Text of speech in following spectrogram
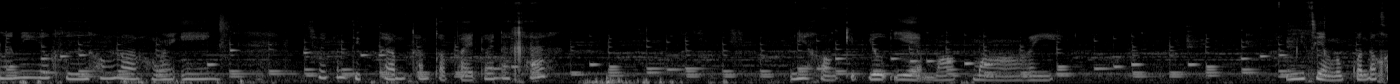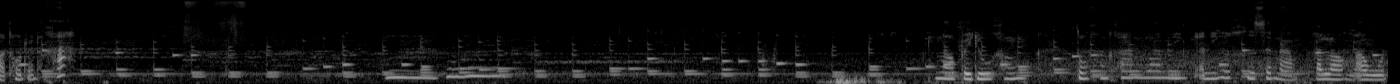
และนี่ก็คือห้องนอนของเราเอง ช่วยกันติดตามตอนต่อไปด้วยนะคะ นี่ของกิบยูเอียมอกมอย มีเสียงรบกวนต้องขอโทษด้วยนะคะ เราไปดูข้างตรงข้างๆว่านี้อันนี้ก็คือสนามประลองอาวุธ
